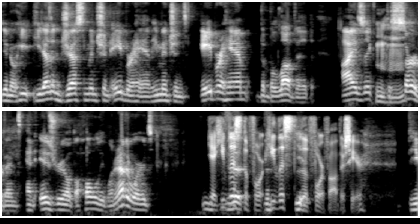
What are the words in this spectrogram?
you know, he he doesn't just mention Abraham; he mentions Abraham the beloved, Isaac the Mhm. servant, and Israel the holy one. In other words, Yeah, he lists the, four. the- he lists yeah. the forefathers here. he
